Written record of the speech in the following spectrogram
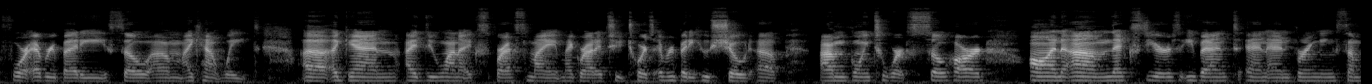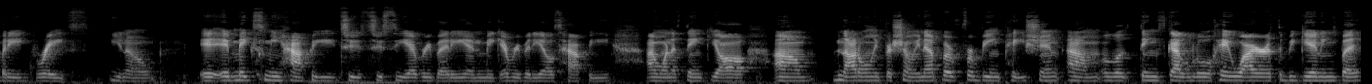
for everybody, so um, I can't wait. Uh, again, I do want to express my, my gratitude towards everybody who showed up. I'm going to work so hard on um, next year's event and, and bringing somebody great, you know, it, it, makes me happy to to see everybody and make everybody else happy. I want to thank y'all. Um, not only for showing up but for being patient. Um, things got a little haywire at the beginning, but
